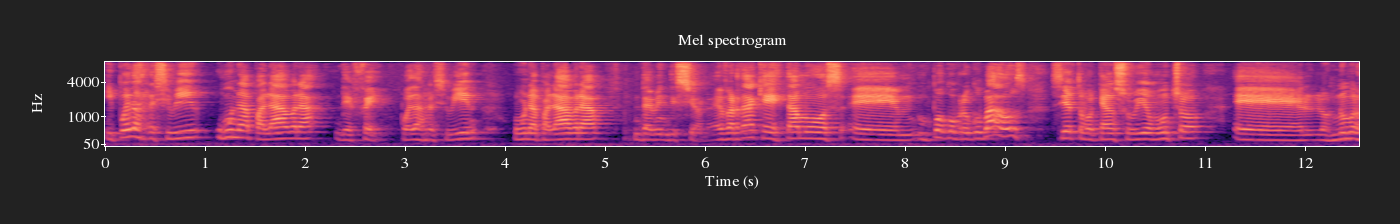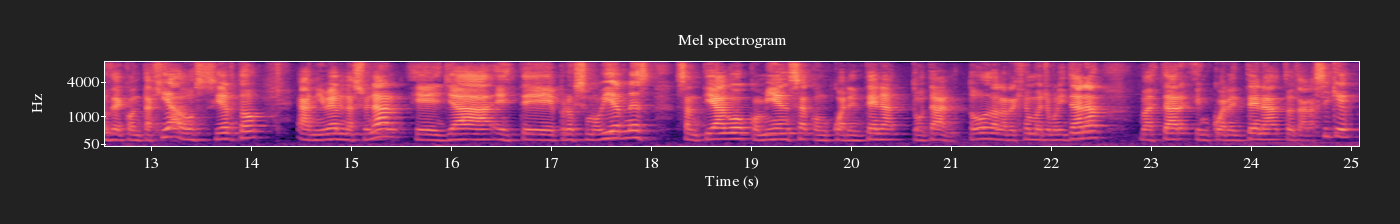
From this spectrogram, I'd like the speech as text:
y puedas recibir una palabra de fe, puedas recibir una palabra de bendición. Es verdad que estamos eh, un poco preocupados, ¿cierto? Porque han subido mucho eh, los números de contagiados, ¿cierto? A nivel nacional. Eh, ya este próximo viernes Santiago comienza con cuarentena total. Toda la región metropolitana va a estar en cuarentena total. Así que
